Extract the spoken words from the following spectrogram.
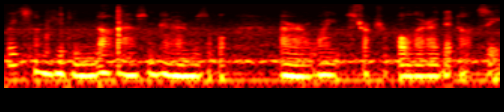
Please tell me he did not have some kind of invisible or white structure pole that I did not see.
